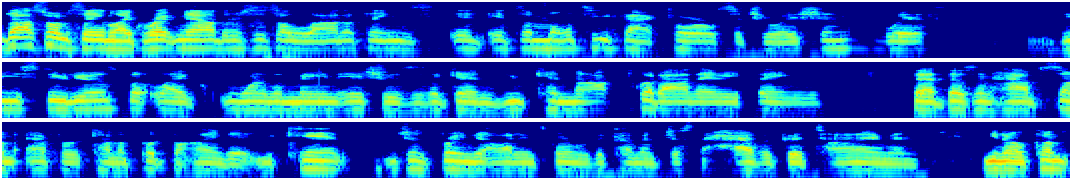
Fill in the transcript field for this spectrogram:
that's what I'm saying. Like right now, there's just a lot of things. It, it's a multifactorial situation with these studios, but like one of the main issues is again, you cannot put out anything that doesn't have some effort kind of put behind it. You can't just bring the audience members to come in just to have a good time and you know come.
